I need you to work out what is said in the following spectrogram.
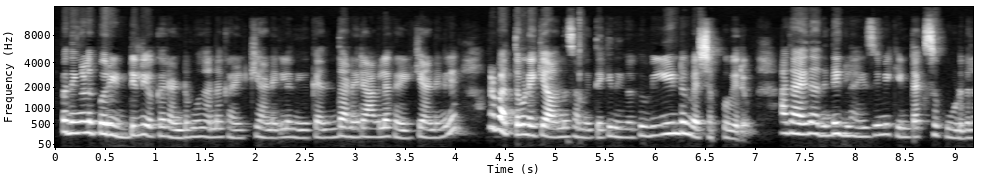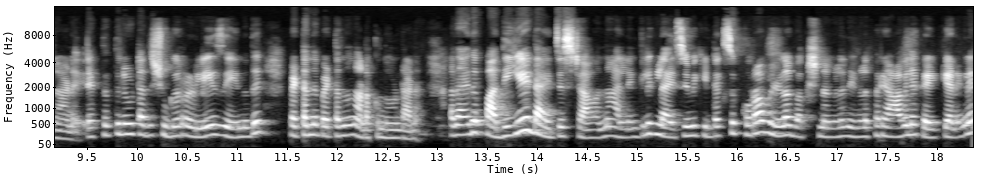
അപ്പോൾ നിങ്ങളിപ്പോൾ ഒരു ഇഡ്ഡലിയൊക്കെ രണ്ട് മൂന്നെണ്ണം കഴിക്കുകയാണെങ്കിൽ നിങ്ങൾക്ക് എന്താണ്? രാവിലെ കഴിക്കുകയാണെങ്കിൽ ഒരു പത്ത് മണിക്ക് ആവുന്ന സമയത്തേക്ക് നിങ്ങൾക്ക് വീണ്ടും വിശപ്പ് വരും. അതായത് അതിന്റെ ഗ്ലൈസിമിക് ഇൻഡെക്സ് കൂടുതലാണ്. രക്തത്തിലോട്ട് അത് ഷുഗർ റിലീസ് ചെയ്യുന്നത് പെട്ടെന്ന് പെട്ടെന്ന് നടക്കുന്നതുകൊണ്ടാണ് അതായത് പതിയെ ഡൈജസ്റ്റ് ആവുന്ന അല്ലെങ്കിൽ ഗ്ലൈസിമിക് ഇൻഡെക്സ് കുറവുള്ള ഭക്ഷണങ്ങൾ നിങ്ങളിപ്പോൾ രാവിലെ കഴിക്കുകയാണെങ്കിൽ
